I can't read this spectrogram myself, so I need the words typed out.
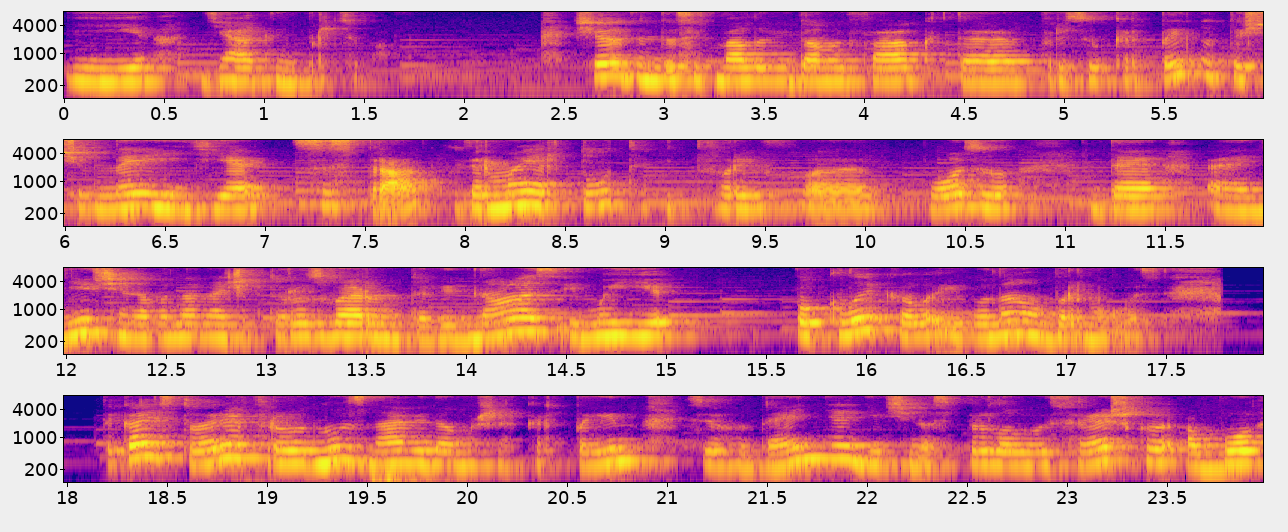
і як він працював. Ще один досить маловідомий факт е, про цю картину, те, що в неї є сестра. Вермеєр тут відтворив е, позу, де е, дівчина вона начебто розвернута від нас, і ми її покликали, і вона обернулась. Така історія про одну з найвідоміших картин сьогодення дівчина з перловою сережкою або,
